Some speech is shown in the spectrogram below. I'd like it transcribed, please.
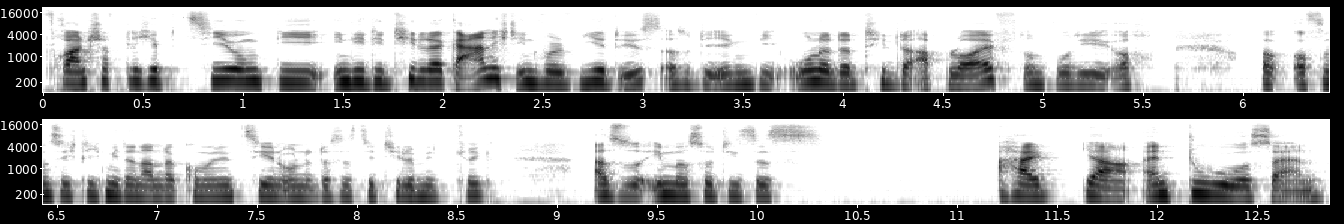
freundschaftliche Beziehung, die, in die die Tilda gar nicht involviert ist, also die irgendwie ohne der Tilda abläuft und wo die auch offensichtlich miteinander kommunizieren, ohne dass es die Tilda mitkriegt. Also immer so dieses halt, ja, ein Duo sein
